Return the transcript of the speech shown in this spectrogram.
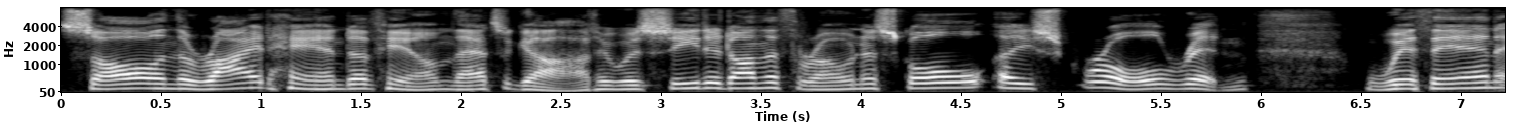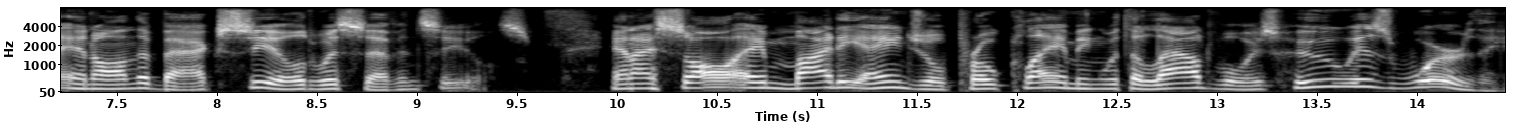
saw in the right hand of him, that's God, who was seated on the throne, a scroll, a scroll written within and on the back, sealed with seven seals. And I saw a mighty angel proclaiming with a loud voice, Who is worthy?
